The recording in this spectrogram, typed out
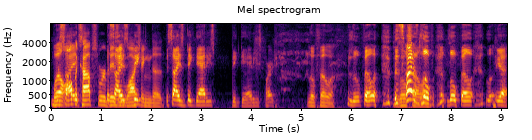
Well, all the cops were busy besides Big- watching the. Besides Big Daddy's Big Daddy's part. little fella. Little fella. Besides fella. little little fella, li- yeah.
